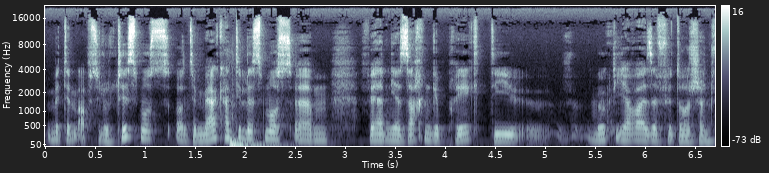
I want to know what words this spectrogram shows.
mit dem Absolutismus und dem Merkantilismus ähm, werden ja Sachen geprägt, die äh, möglicherweise für Deutschland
